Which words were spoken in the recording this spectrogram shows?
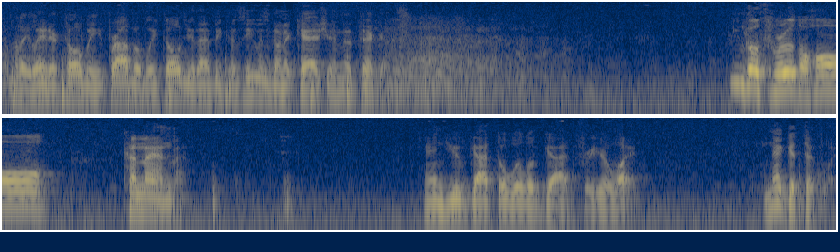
Somebody later told me he probably told you that because he was going to cash in the tickets. You can go through the whole commandment, and you've got the will of God for your life. Negatively.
